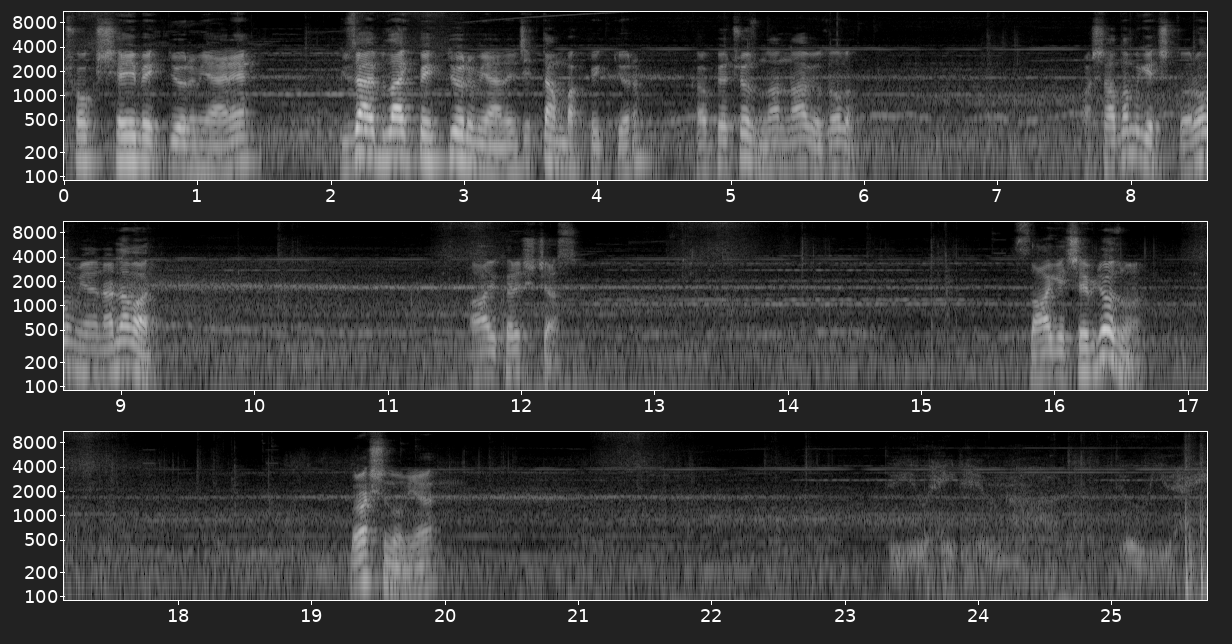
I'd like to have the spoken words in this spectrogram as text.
çok şey bekliyorum yani. Güzel bir like bekliyorum yani. Cidden bak bekliyorum. Kapıyı açıyoruz mu lan? Ne yapıyoruz oğlum? Aşağıda mı geçit var oğlum ya? Nerede var? Aa yukarı çıkacağız. Sağa geçebiliyoruz mu? Bırak şimdi onu ya. Do you hate him? Do you hate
